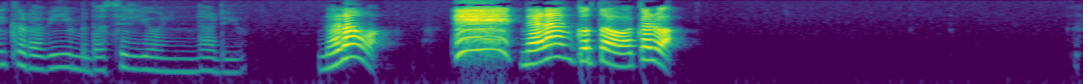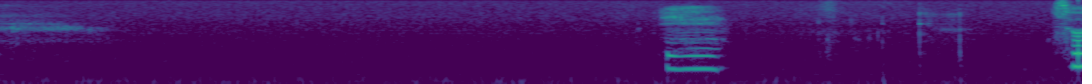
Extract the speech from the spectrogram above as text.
目からビーム出せるようになるよ。ならんわ。ならんことはわかるわ。えー、そ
